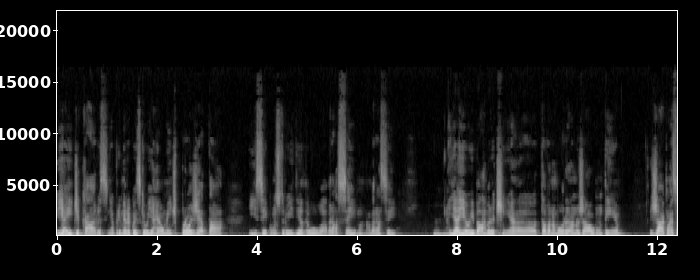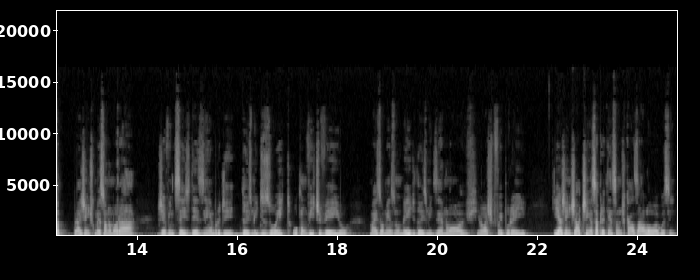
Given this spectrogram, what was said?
E aí, de cara, assim, a primeira coisa que eu ia realmente projetar e ser construída, eu abracei, mano, abracei. E aí eu e Bárbara tinha tava namorando já há algum tempo. Já com essa a gente começou a namorar dia 26 de dezembro de 2018. O convite veio mais ou menos no meio de 2019, eu acho que foi por aí. E a gente já tinha essa pretensão de casar logo, assim.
